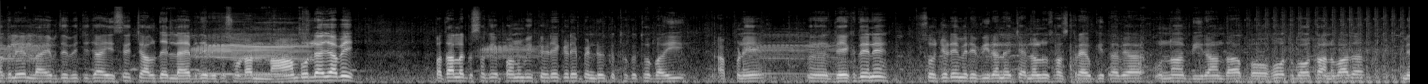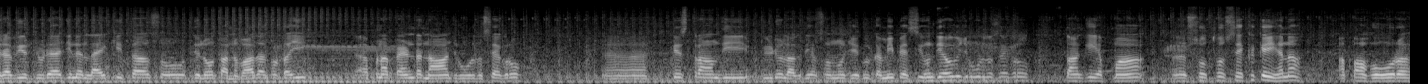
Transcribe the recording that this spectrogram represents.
ਅਗਲੇ ਲਾਈਵ ਦੇ ਵਿੱਚ ਜਾਂ ਇਸੇ ਚੱਲਦੇ ਲਾਈਵ ਦੇ ਵਿੱਚ ਤੁਹਾਡਾ ਨਾਮ ਬੋਲਿਆ ਜਾਵੇ। ਪਤਾ ਲੱਗ ਸਕੇ ਆਪਾਂ ਨੂੰ ਵੀ ਕਿਹੜੇ ਕਿਹੜੇ ਪਿੰਡ ਕਿੱਥੋਂ ਕਿੱਥੋਂ ਬਾਈ ਆਪਣੇ ਦੇਖਦੇ ਨੇ। ਸੋ ਜਿਹੜੇ ਮੇਰੇ ਵੀਰਾਂ ਨੇ ਚੈਨਲ ਨੂੰ ਸਬਸਕ੍ਰਾਈਬ ਕੀਤਾ ਹੋਇਆ ਉਹਨਾਂ ਵੀਰਾਂ ਦਾ ਬਹੁਤ ਬਹੁਤ ਧੰਨਵਾਦ। ਮੇਰਾ ਵੀਰ ਜੁੜਿਆ ਜਿਹਨੇ ਲਾਈਕ ਕੀਤਾ ਸੋ ਦਿਲੋਂ ਧੰਨਵਾਦ ਆ ਤੁਹਾਡਾ ਜੀ। ਆਪਣਾ ਪਿੰਡ ਨਾਂ ਜ਼ਰੂਰ ਦੱਸਿਆ ਕਰੋ। ਕਿਸ ਤਰ੍ਹਾਂ ਦੀ ਵੀਡੀਓ ਲੱਗਦੀ ਆ ਤੁਹਾਨੂੰ ਜੇ ਕੋਈ ਕਮੀ ਪੈਸੀ ਹੁੰਦੀ ਆ ਉਹ ਵੀ ਜ਼ਰੂਰ ਦੱਸਿਆ ਕਰੋ। ਤਾਂ ਕਿ ਆਪਾਂ ਅ, ਸੋਥੋਂ ਸਿੱਖ ਕੇ ਹੈ ਨਾ ਆਪਾਂ ਹੋਰ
